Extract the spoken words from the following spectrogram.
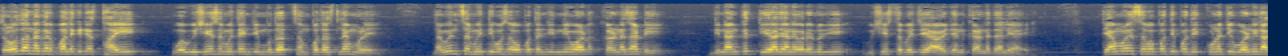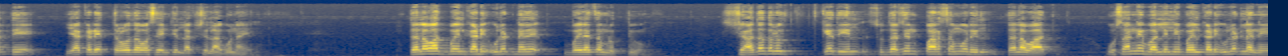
तळोदा नगरपालिकेच्या स्थायी व विषय समित्यांची मुदत संपत असल्यामुळे नवीन समिती व सभापतींची निवड करण्यासाठी दिनांक तेरा जानेवारी रोजी विशेष सभेचे आयोजन करण्यात आले आहे. त्यामुळे सभापतीपदी कोणाची वर्णी लागते याकडे तळोदावासियांचे लक्ष लागून आहे. तलावात बैलगाडी उलटण्याने बैलाचा मृत्यू. शहादा तालुक्यातील सुदर्शन पार्कसमोरील तलावात उसाने भरलेली बैलगाडी उलटल्याने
